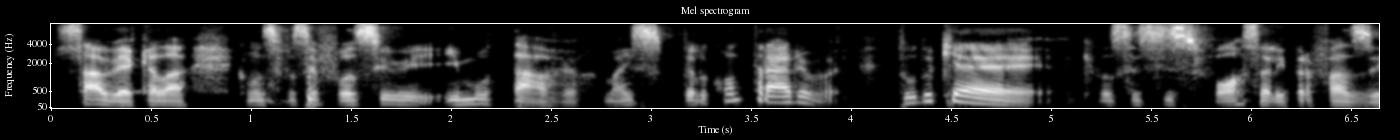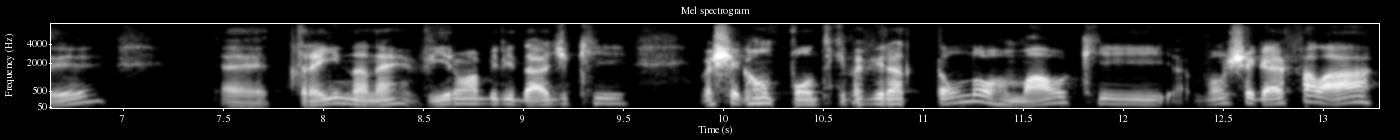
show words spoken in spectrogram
sabe? Aquela, como se você fosse imutável. Mas pelo contrário. Tudo que é que você se esforça ali para fazer, é, treina, né? Vira uma habilidade que vai chegar a um ponto que vai virar tão normal que vão chegar e falar, ah,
